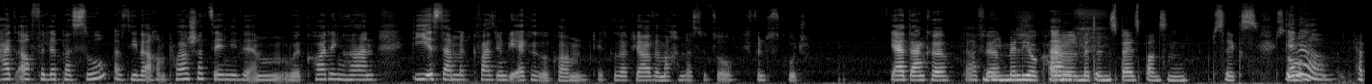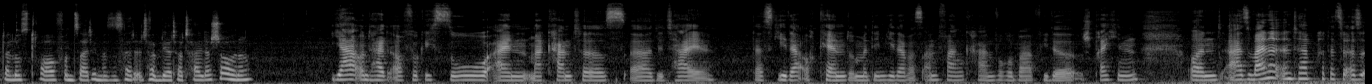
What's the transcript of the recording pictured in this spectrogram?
hat auch Philippa Sue, also die wir auch im Pro-Shot sehen, die wir im Recording hören, die ist damit quasi um die Ecke gekommen. Die hat gesagt, ja, wir machen das jetzt so. Ich finde es gut. Ja, danke dafür. Wie Millie O'Connell ähm, mit den Space Bunsen Six. So, genau. Ich habe da Lust drauf und seitdem ist es halt etablierter Teil der Show, ne? Ja, und halt auch wirklich so ein markantes äh, Detail das jeder auch kennt und mit dem jeder was anfangen kann, worüber viele sprechen. Und also meine Interpretation, also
